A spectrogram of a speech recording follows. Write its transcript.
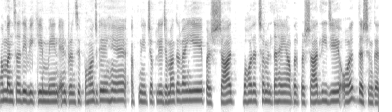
हम मनसा देवी के मेन एंट्रेंस से पहुँच गए हैं। अपने चपले जमा करवाइए। प्रसाद बहुत अच्छा मिलता है यहाँ पर। प्रसाद लीजिए और दर्शन कर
